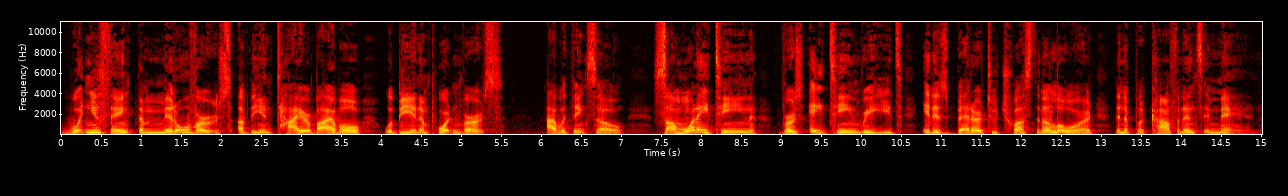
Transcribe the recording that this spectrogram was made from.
Wouldn't you think the middle verse of the entire Bible would be an important verse? I would think so. Psalm 118, verse 18 reads, It is better to trust in the Lord than to put confidence in man.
